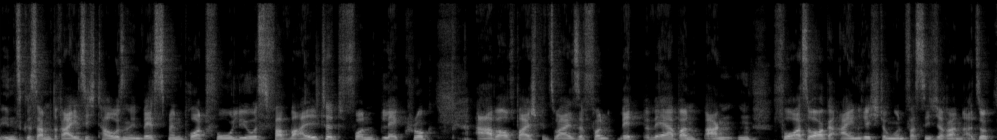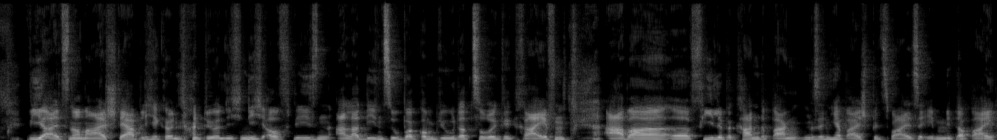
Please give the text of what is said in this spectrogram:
insgesamt 30.000 Investmentportfolios verwaltet von BlackRock, aber auch beispielsweise von Wettbewerbern, Banken, Vorsorgeeinrichtungen und Versicherern. Also wir als Normalsterbliche können natürlich nicht auf diesen Aladdin Supercomputer zurückgreifen, aber äh, viele bekannte Banken sind hier beispielsweise eben mit dabei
